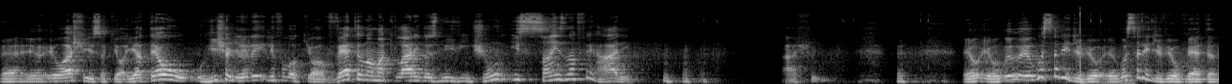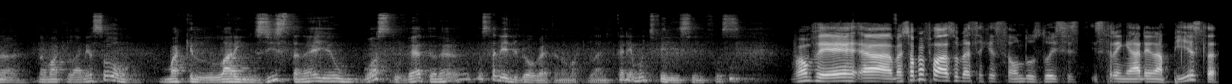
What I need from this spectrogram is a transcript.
É, eu, eu, acho isso aqui, ó. E até o, o Richard ele, ele falou aqui, ó, Vettel na McLaren em 2021 e Sainz na Ferrari. acho. Eu, eu, eu, gostaria de ver, eu gostaria de ver o Vettel na, na McLaren. Eu sou um McLarenzista, né? E eu gosto do Vettel, né? Eu gostaria de ver o Vettel na McLaren. Ficaria muito feliz se ele fosse. Vamos ver. Uh, mas só para falar sobre essa questão dos dois se estranharem na pista,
